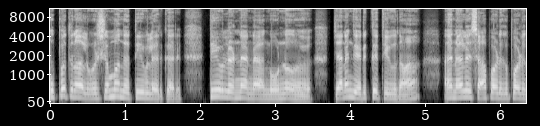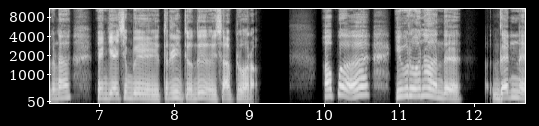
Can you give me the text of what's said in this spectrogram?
முப்பத்தி நாலு வருஷமா அந்த தீவுல இருக்காரு. தீவுல என்ன என்ன அங்க ஒன்றும் ஜனங்க இருக்க தீவு தான். அதனால சாப்பாடு கீப்பாடுக்குன்னா எங்கேயாச்சும் போய் திருடிட்டு வந்து சாப்பிட்டு வரோம் அப்போ இவர் வேணா அந்த கன்னு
